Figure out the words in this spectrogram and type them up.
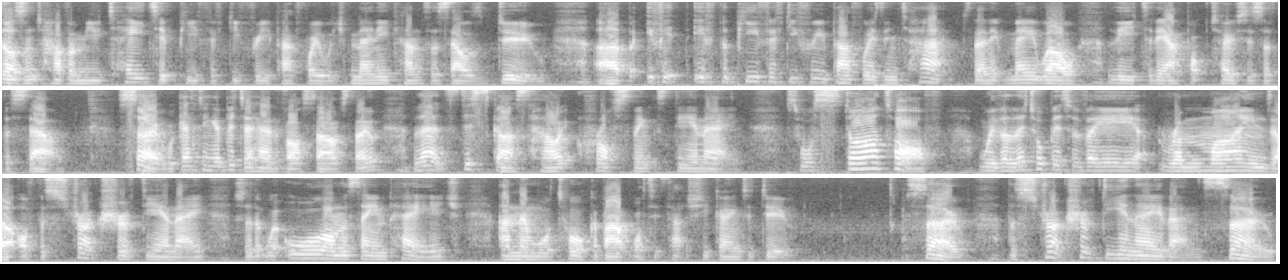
doesn't have a mutated p53 pathway, which many cancer cells do. Uh, but if, it, if the p53 pathway is intact, then it may well lead to the apoptosis of the cell. So, we're getting a bit ahead of ourselves though. Let's discuss how it cross-links DNA. So we'll start off with a little bit of a reminder of the structure of DNA so that we're all on the same page and then we'll talk about what it's actually going to do. So, the structure of DNA then. So,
